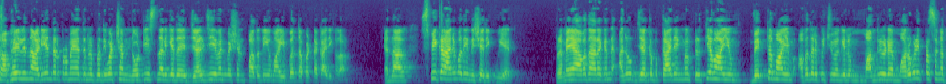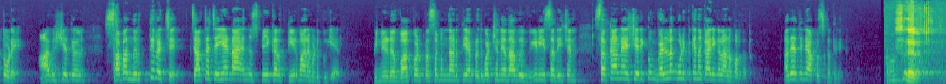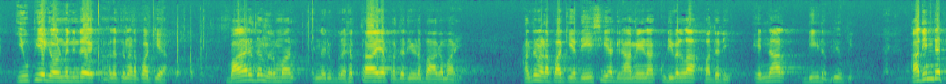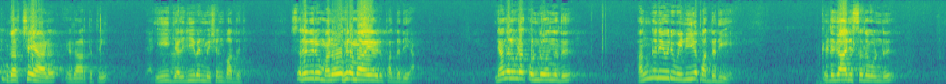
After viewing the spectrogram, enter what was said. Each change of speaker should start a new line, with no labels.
സഭയിൽ നിന്ന് അടിയന്തര പ്രമേയത്തിന് പ്രതിപക്ഷം നോട്ടീസ് നൽകിയത് ജൽജീവൻ മിഷൻ പദ്ധതിയുമായി ബന്ധപ്പെട്ട കാര്യങ്ങളാണ്. എന്നാൽ സ്പീക്കർ അനുമതി നിഷേധിക്കുകയായിരുന്നു. പ്രമേയ അവതാരകൻ അനൂപ് ജേക്കബ് കാര്യങ്ങൾ കൃത്യമായും വ്യക്തമായും അവതരിപ്പിച്ചുവെങ്കിലും മന്ത്രിയുടെ മറുപടി പ്രസംഗത്തോടെ ആ വിഷയത്തിൽ സഭ നിർത്തിവെച്ച് ചർച്ച ചെയ്യേണ്ട എന്ന് സ്പീക്കർ തീരുമാനമെടുക്കുകയായിരുന്നു. പിന്നീട് വാക്കൌട്ട് പ്രസംഗം നടത്തിയ പ്രതിപക്ഷ നേതാവ് വി ഡി സതീശൻ സർക്കാരിനെ ശരിക്കും വെള്ളം കുടിപ്പിക്കുന്ന കാര്യങ്ങളാണ് പറഞ്ഞത്. അദ്ദേഹത്തിന്റെ ആ പ്രസംഗത്തിലേക്ക്.
യു പി എ ഗവൺമെന്റിന്റെ കാലത്ത് നടപ്പാക്കിയ ഭാരത നിർമ്മാൺ എന്നൊരു ബൃഹത്തായ പദ്ധതിയുടെ ഭാഗമായി അന്ന് നടപ്പാക്കിയ ദേശീയ ഗ്രാമീണ കുടിവെള്ള പദ്ധതി N R D W P അതിന്റെ തുടർച്ചയാണ് യഥാർത്ഥത്തിൽ ഈ ജലജീവൻ മിഷൻ പദ്ധതി. സർ ഇതൊരു മനോഹരമായ ഒരു പദ്ധതിയാണ്. ഞങ്ങളിവിടെ കൊണ്ടുവന്നത് അങ്ങനെ ഒരു വലിയ പദ്ധതിയെ കെടുകാര്യസ്ഥത കൊണ്ട്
